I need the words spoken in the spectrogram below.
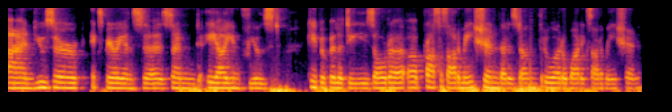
and user experiences and ai infused capabilities or a, a process automation that is done through a robotics automation.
